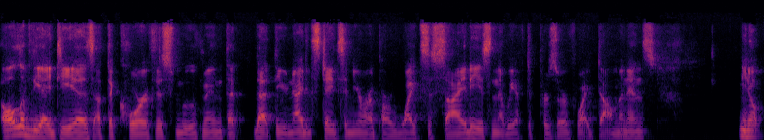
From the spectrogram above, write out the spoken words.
all of the ideas at the core of this movement that that the United States and Europe are white societies and that we have to preserve white dominance. You know,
